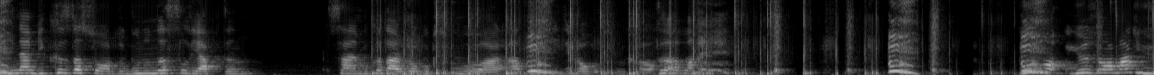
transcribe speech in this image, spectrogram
Benden bir kız da sordu bunu nasıl yaptın? Sen bu kadar Robux'un mu var? 67 Robux'un kaldı ama bu no- 100 normalde 100,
